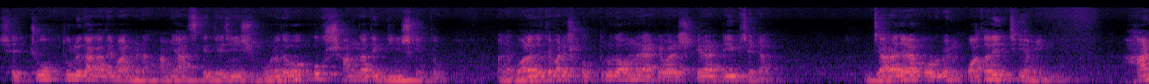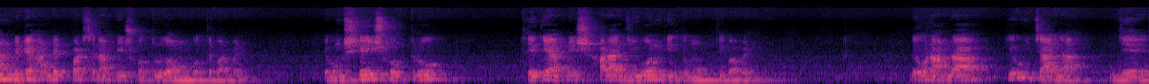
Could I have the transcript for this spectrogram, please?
সে চোখ তুলে তাকাতে পারবে না। আমি আজকে যে জিনিস বলে দেবো, খুব সাংঘাতিক জিনিস কিন্তু। মানে বলা যেতে পারে শত্রু দমনের একেবারে সেরা টিপস এটা। যারা যারা করবেন, কথা দিচ্ছি আমি। হান্ড্রেডে হান্ড্রেড পার্সেন্ট আপনি শত্রু দমন করতে পারবেন। এবং সেই শত্রু থেকে আপনি সারা জীবন কিন্তু মুক্তি পাবেন। দেখুন, আমরা কেউই চাই না যে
